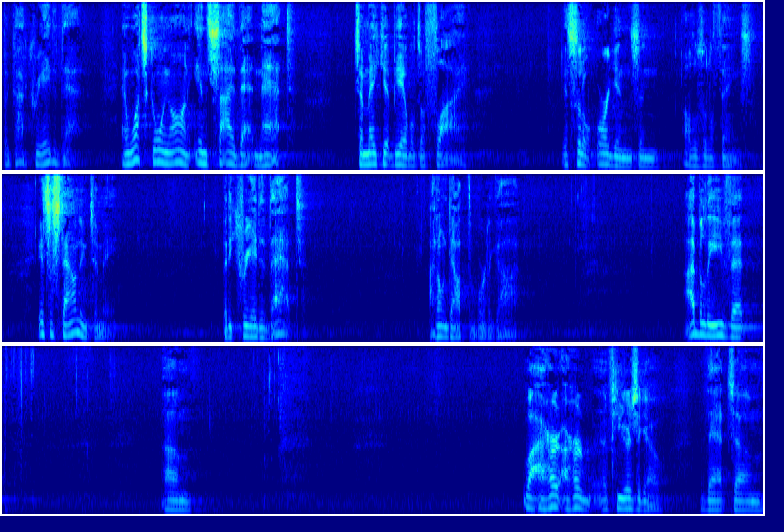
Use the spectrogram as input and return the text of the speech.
But God created that. And what's going on inside that gnat? To make it be able to fly. Its little organs and all those little things. It's astounding to me. But he created that. I don't doubt the Word of God. I believe that um, well, I heard, I heard a few years ago that um,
